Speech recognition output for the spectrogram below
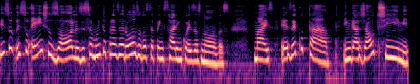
Isso, isso enche os olhos, isso é muito prazeroso você pensar em coisas novas. Mas executar, engajar o time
